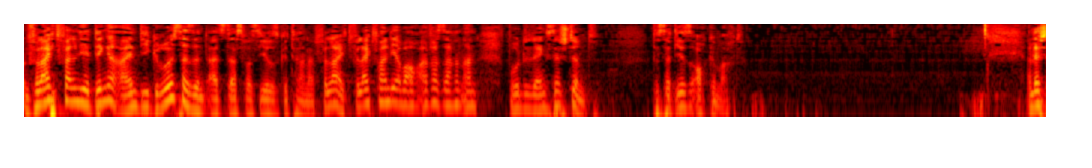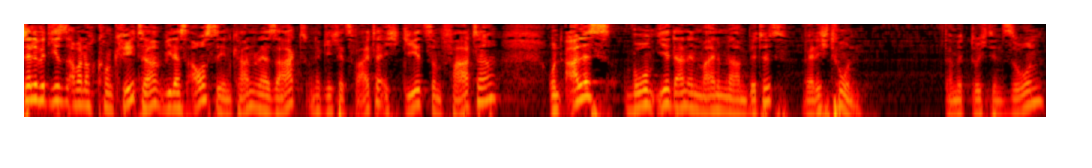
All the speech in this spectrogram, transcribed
Und vielleicht fallen dir Dinge ein, die größer sind als das, was Jesus getan hat. Vielleicht. Vielleicht fallen dir aber auch einfach Sachen an, wo du denkst, ja stimmt. Das hat Jesus auch gemacht. An der Stelle wird Jesus aber noch konkreter, wie das aussehen kann. Und er sagt, und da gehe ich jetzt weiter, ich gehe zum Vater und alles, worum ihr dann in meinem Namen bittet, werde ich tun, damit durch den Sohn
